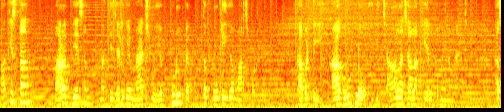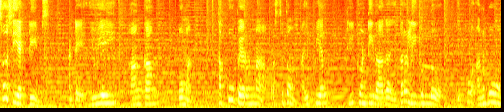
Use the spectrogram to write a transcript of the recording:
పాకిస్తాన్ భారతదేశం మధ్య జరిగే మ్యాచ్లు ఎప్పుడూ పెద్ద పోటీగా మార్చబడుతుంది. కాబట్టి ఆ గ్రూప్లో ఇది చాలా చాలా కీలకమైన మ్యాచ్. అసోసియేట్ టీమ్స్ అంటే యుఏఈ హాంకాంగ్ ఒమన్ తక్కువ పేరున్న ప్రస్తుతం ఐపీఎల్ టీ ట్వంటీ లాగా ఇతర లీగుల్లో ఎక్కువ అనుభవం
